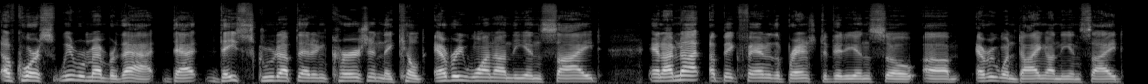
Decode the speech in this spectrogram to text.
Of course, we remember that that they screwed up that incursion. They killed everyone on the inside, and I'm not a big fan of the Branch Davidians. So um, everyone dying on the inside,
